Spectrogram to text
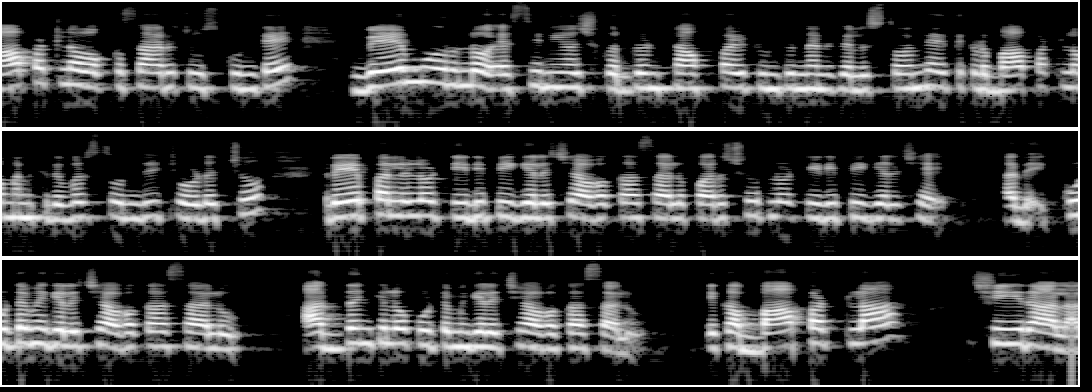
బాపట్ల ఒక్కసారి చూసుకుంటే వేమూరులో ఎస్సీ నియోజకవర్గం టఫ్ ఫైట్ ఉంటుందని తెలుస్తోంది. అయితే ఇక్కడ బాపట్ల మనకి రివర్స్ ఉంది. చూడొచ్చు. రేపల్లిలో టీడీపీ గెలిచే అవకాశాలు పరశూరులో టీడీపీ గెలిచే అదే కూటమి గెలిచే అవకాశాలు అద్దంకిలో కూటమి గెలిచే అవకాశాలు. ఇక బాపట్ల చీరాల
